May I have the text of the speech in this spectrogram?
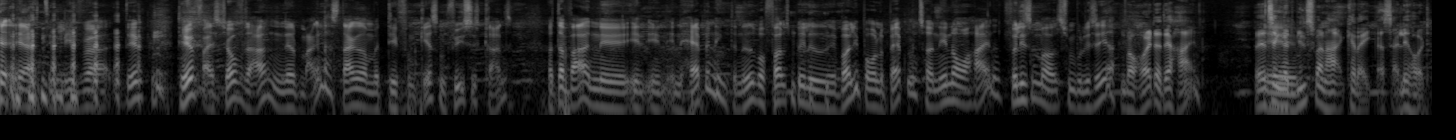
ja, det er lige før. Det, det er faktisk sjovt, for der er netop mange, der har snakket om, at det fungerer som fysisk grænse. Og der var en, øh, en, en, en happening dernede, hvor folk spillede øh, volleyball og badminton ind over hegnet, for ligesom at symbolisere. Hvor højt er det hegn? Og jeg tænker, at Øh. et vildsvanhegn kan da ikke være særlig højt.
